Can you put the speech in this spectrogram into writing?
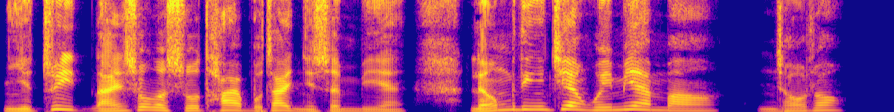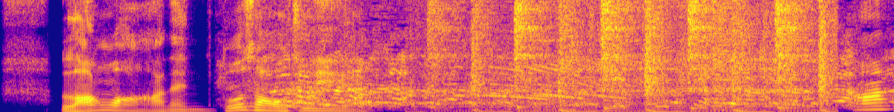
你最难受的时候，他还不在你身边，冷不丁见回面吧？你瞅瞅，狼哇的，你多遭罪呀！啊，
